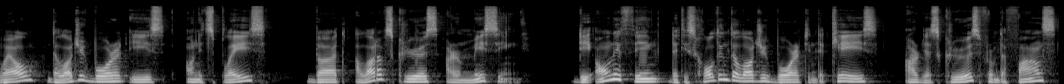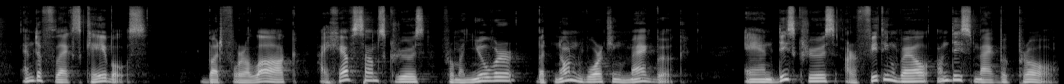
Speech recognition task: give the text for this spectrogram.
Well, the logic board is on its place, but a lot of screws are missing. The only thing that is holding the logic board in the case are the screws from the fans and the flex cables. But for a lock, I have some screws from a newer but non-working MacBook. And these screws are fitting well on this MacBook Pro.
